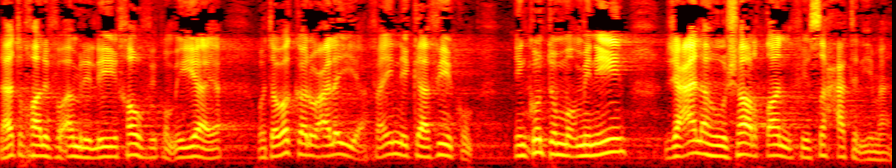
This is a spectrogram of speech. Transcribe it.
لا تخالفوا أمري لي خوفكم إياي وتوكلوا علي فإني كافيكم. إن كنتم مؤمنين جعله شرطا في صحة الإيمان.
